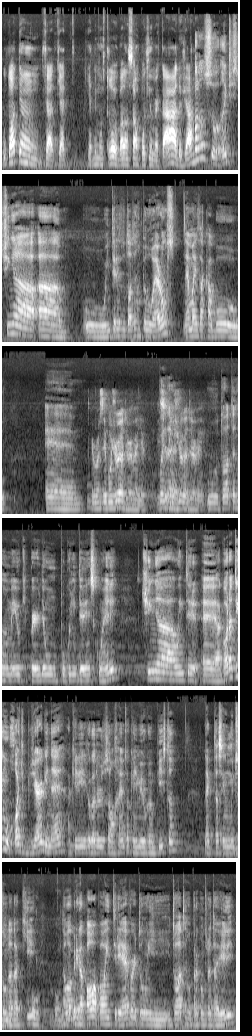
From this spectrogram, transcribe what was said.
O Tottenham já, já, já demonstrou balançar um pouquinho o mercado, já. Balançou. Antes tinha a, o interesse do Tottenham pelo Aarons, né? Mas acabou. é, Eu é bom jogador, velho. Pois Excelente é. jogador, velho. o Tottenham meio que perdeu um pouco de interesse com ele. Tinha o inter... é, agora tem o Rod Bjerg, né? Aquele jogador do Southampton, aquele meio campista, né? Que tá sendo muito sondado aqui. Oh, é uma briga pau a pau entre Everton e, e Tottenham para contratar ele.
